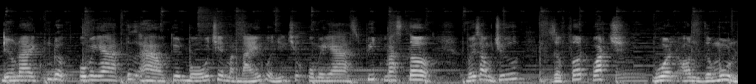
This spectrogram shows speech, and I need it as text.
Điều này cũng được Omega tự hào tuyên bố trên mặt đáy của những chiếc Omega Speedmaster với dòng chữ The First Watch Worn on the Moon.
